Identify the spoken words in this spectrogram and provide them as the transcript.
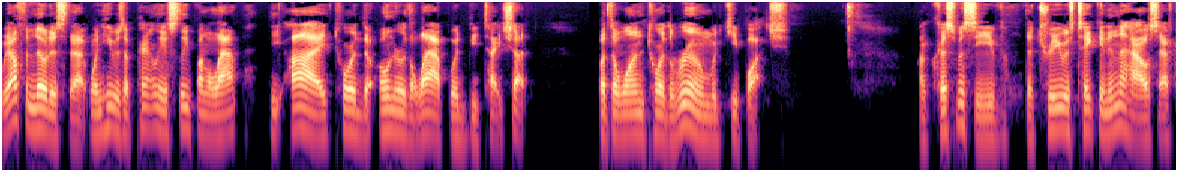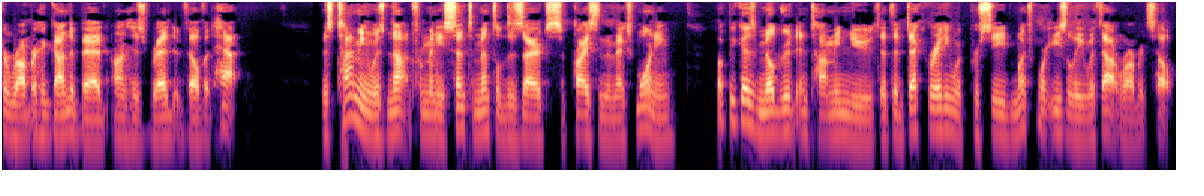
We often noticed that when he was apparently asleep on a lap, the eye toward the owner of the lap would be tight shut, but the one toward the room would keep watch. On Christmas Eve, the tree was taken in the house after Robert had gone to bed on his red velvet hat. This timing was not from any sentimental desire to surprise him the next morning, but because Mildred and Tommy knew that the decorating would proceed much more easily without Robert's help.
